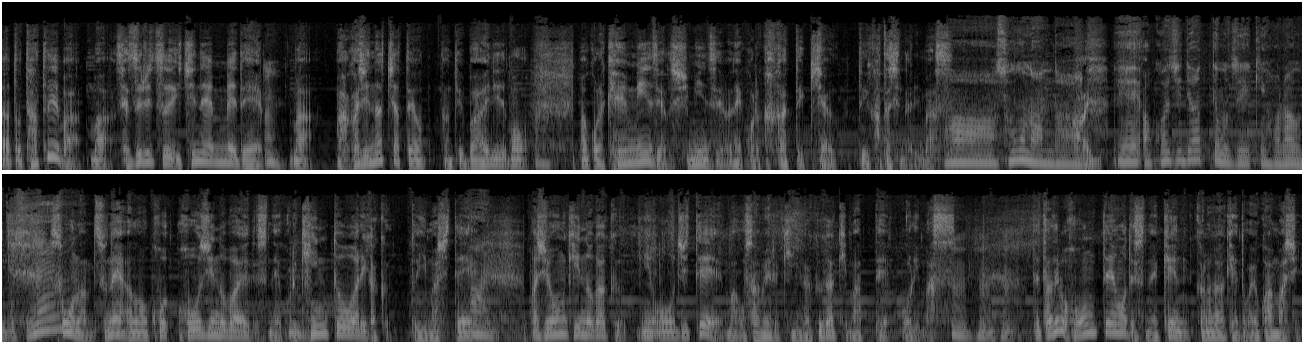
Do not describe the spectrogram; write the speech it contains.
あと例えば、まあ、設立1年目で、うん、まあ赤字になっちゃったよなんていう場合にでも、まあこれ県民税と市民税はねこれかかってきちゃうっていう形になります。ああそうなんだ。はい。えー、赤字であっても税金払うんですね。そうなんですよね。あの法人の場合はですねこれ均等割額と言いまして、うんはい、まあ資本金の額に応じてまあ納める金額が決まっております。うんうんうん、で例えば本店をですね県神奈川県とか横浜市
